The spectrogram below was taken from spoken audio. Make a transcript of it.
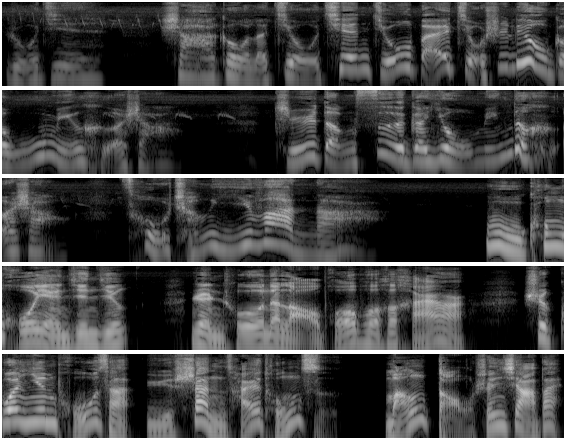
如今杀够了九千九百九十六个无名和尚，只等四个有名的和尚凑成一万呐。”悟空火眼金睛，认出那老婆婆和孩儿。是观音菩萨与善财童子，忙倒身下拜。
